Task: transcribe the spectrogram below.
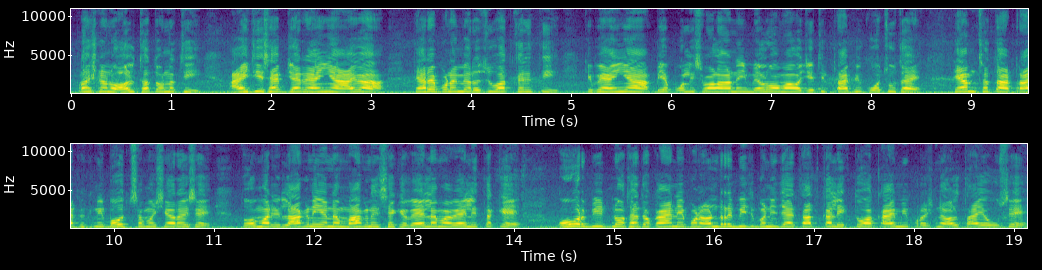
પ્રશ્નનો હલ થતો નથી. આઈજી સાહેબ જ્યારે અહીંયા આવ્યા, ત્યારે પણ અમે રજૂઆત કરી હતી કે ભાઈ અહીંયા બે પોલીસવાળાને મેળવવામાં આવે જેથી ટ્રાફિક ઓછું થાય. તેમ છતાં ટ્રાફિકની બહુ જ સમસ્યા રહેશે તો અમારી લાગણી અને માગણી છે કે વહેલામાં વહેલી તકે ઓવરબ્રિજ ન થાય તો કાંઈ નહીં, પણ અંડરબ્રિજ બની જાય તાત્કાલિક. તો આ કાયમી પ્રશ્ન હલ થાય એવું છે.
